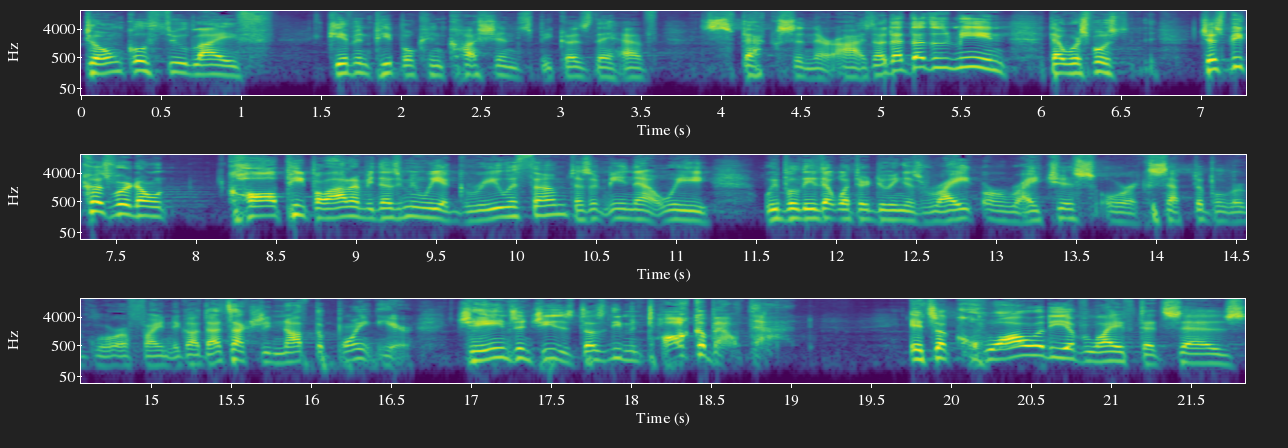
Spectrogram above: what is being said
Don't go through life giving people concussions because they have specks in their eyes. Now, that doesn't mean that we're supposed to, just because we don't call people out on it doesn't mean we agree with them, doesn't mean that we, we believe that what they're doing is right or righteous or acceptable or glorifying to God. That's actually not the point here. James and Jesus doesn't even talk about that. It's a quality of life that says,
